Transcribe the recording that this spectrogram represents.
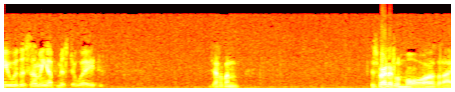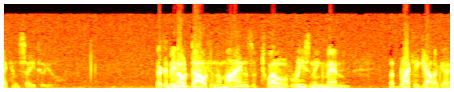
Continue with the summing up, Mr. Wade. Gentlemen, there's very little more that I can say to you. There can be no doubt in the minds of 12 reasoning men that Blackie Gallagher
